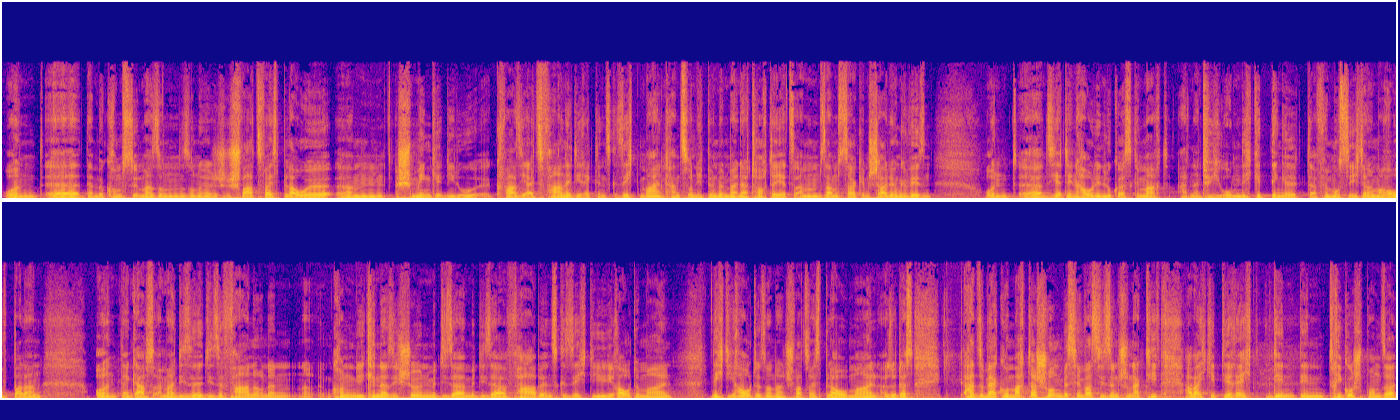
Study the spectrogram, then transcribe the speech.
und äh, dann bekommst du immer so, ein, so eine schwarz-weiß-blaue ähm, Schminke, die du quasi als Fahne direkt ins Gesicht malen kannst. Und ich bin mit meiner Tochter jetzt am Samstag im Stadion gewesen und äh, sie hat den Hau den Lukas gemacht, hat natürlich oben nicht gedingelt, dafür musste ich dann nochmal raufballern. Und dann gab es einmal diese, diese Fahne und dann äh, konnten die Kinder sich schön mit dieser, mit dieser Farbe ins Gesicht die Raute malen. Nicht die Raute, sondern schwarz-weiß-blau malen. Also das, Hanse Merkur macht da schon ein bisschen was, die sind schon aktiv. Aber ich gebe dir recht, den, den Trikotsponsor,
